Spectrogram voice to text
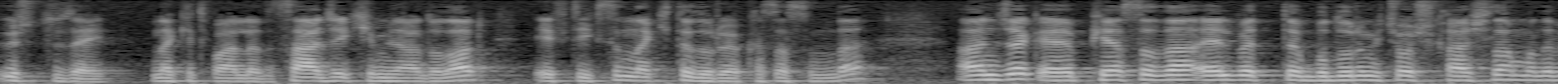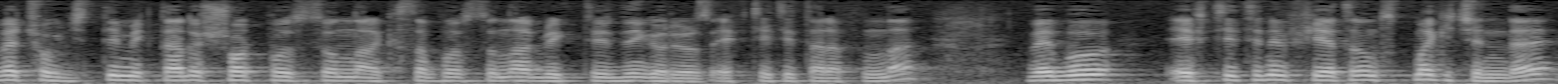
üst düzey nakit varlığı. Sadece 2 milyar dolar FTX'in nakite duruyor kasasında. Ancak piyasada elbette bu durum hiç hoş karşılanmadı ve çok ciddi miktarda short pozisyonlar, kısa pozisyonlar biriktirdiğini görüyoruz FTT tarafında. Ve bu FTT'nin fiyatını tutmak için de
